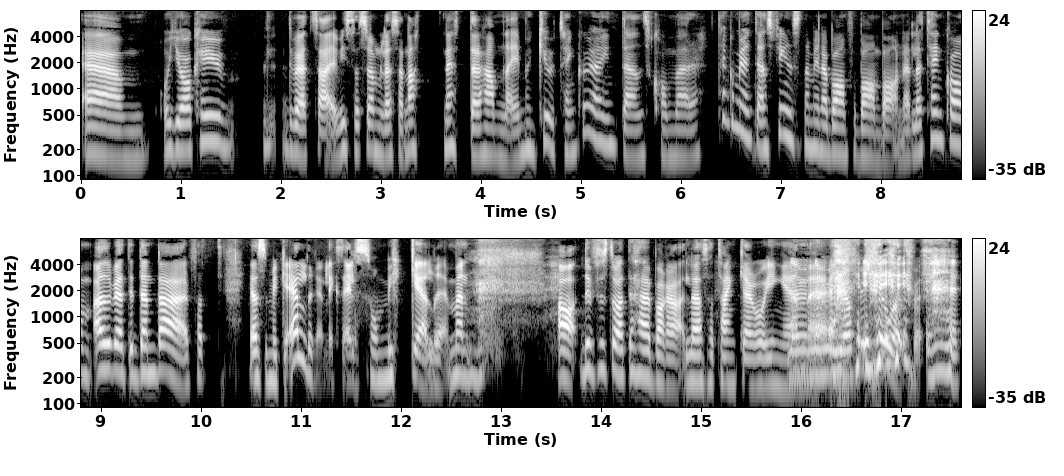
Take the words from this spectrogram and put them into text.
Ehm, och jag kan ju, du vet så här, vissa sömnlösa natt, nätter hamna i, men gud, tänk om jag inte ens kommer, tänk om jag inte ens finns när mina barn får barnbarn. Eller tänk om, alltså du vet den där, för att jag är så mycket äldre, liksom, eller så mycket äldre, men ja, du förstår att det här är bara lösa tankar och ingen... Nej, nej, jag, förstår, jag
